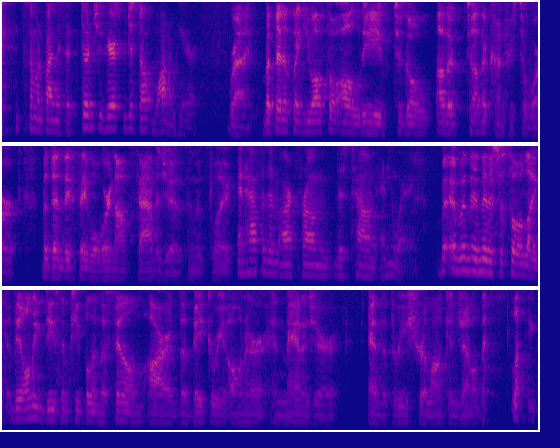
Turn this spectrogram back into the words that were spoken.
someone finally says, "Don't you hear us? We just don't want them here." right but then it's like you also all leave to go other to other countries to work but then they say well we're not savages and it's like And half of them aren't from this town anyway. but, but then then it's just so like the only decent people in the film are the bakery owner and manager and the three sri lankan gentlemen like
